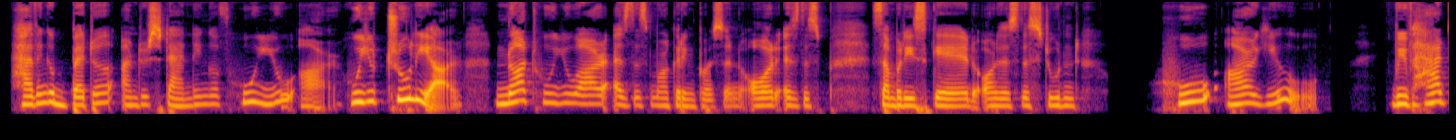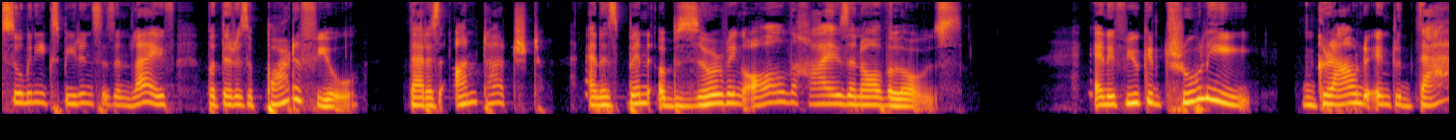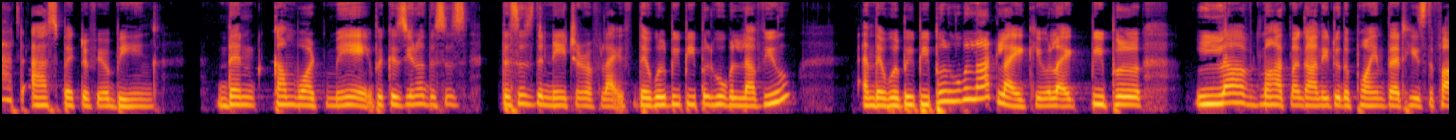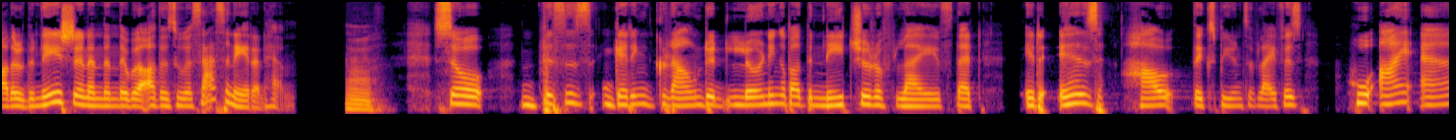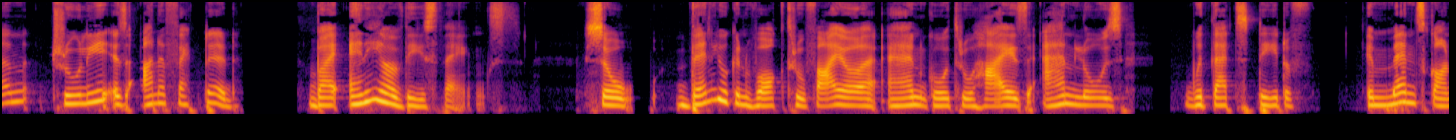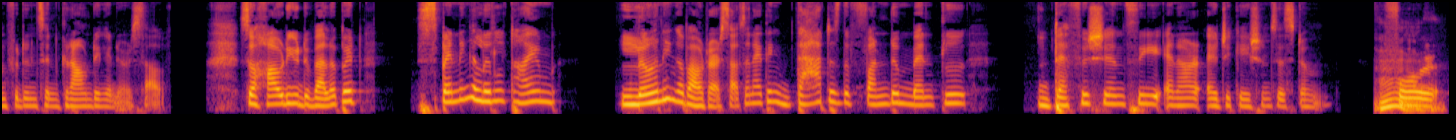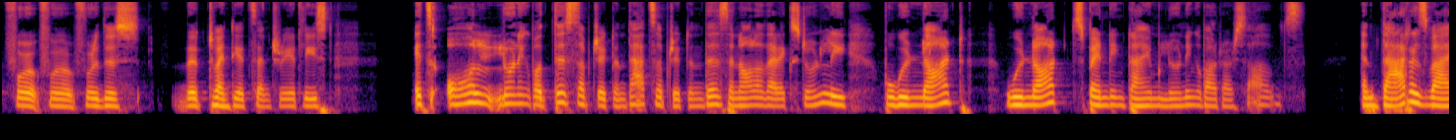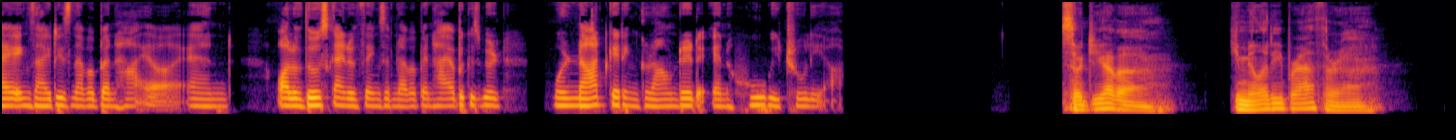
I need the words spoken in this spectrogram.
having a better understanding of who you are, who you truly are, not who you are as this marketing person or as this somebody scared or as the student. Who are you? We've had so many experiences in life, but there is a part of you that is untouched and has been observing all the highs and all the lows. And if you can truly ground into that aspect of your being, then come what may, because you know, this is this is the nature of life. There will be people who will love you, and there will be people who will not like you. Like people loved Mahatma Gandhi to the point that he's the father of the nation, and then there were others who assassinated him. Mm. So this is getting grounded, learning about the nature of life, that it is how the experience of life is. Who I am truly is unaffected by any of these things. So then you can walk through fire and go through highs and lows with that state of immense confidence and grounding in yourself. So, how do you develop it? Spending a little time learning about ourselves. And I think that is the fundamental deficiency in our education system mm. for for for for this the 20th century at least it's all learning about this subject and that subject and this and all of that externally but we're not we're not spending time learning about ourselves and that is why anxiety has never been higher and all of those kind of things have never been higher because we're we're not getting grounded in who we truly are. So, do you have a humility breath or a,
